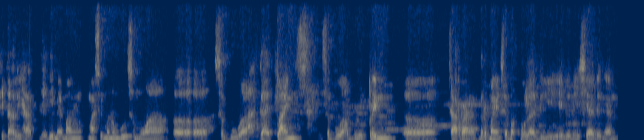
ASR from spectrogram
kita lihat. Jadi memang masih menunggu semua uh, sebuah guidelines, sebuah blueprint uh, cara bermain sepak bola di Indonesia dengan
